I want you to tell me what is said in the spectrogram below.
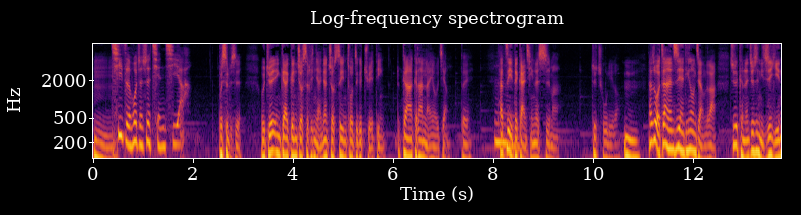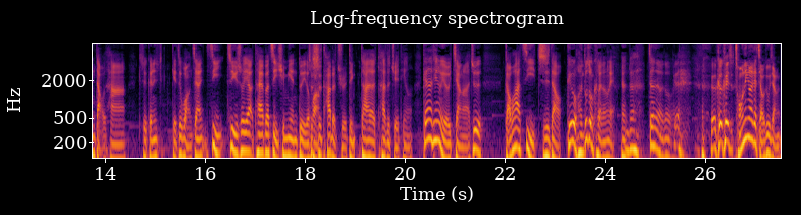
嗯，妻子或者是前妻啊。不是不是，我觉得应该跟 Josephine 讲，让 Josephine 做这个决定，跟她跟她男友讲，对她自己的感情的事嘛，就处理了。嗯，但是我赞成之前听众讲的啦，就是可能就是你只是引导他，就可能给这网站自己至于说要他要不要自己去面对的话，这是他的决定，他的他的决定了。刚才听众有讲啊，就是搞不好他自己知道，给有很多种可能嘞，对，真的有很多种可能。可可可以从另外一个角度讲，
